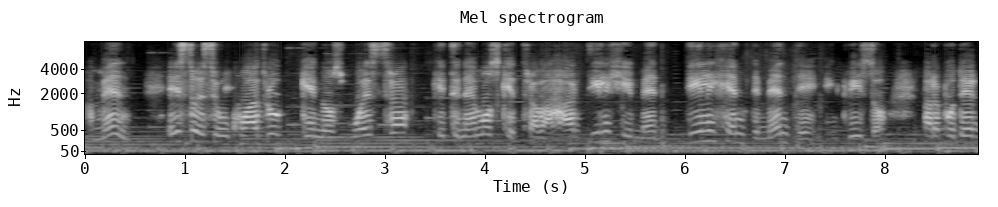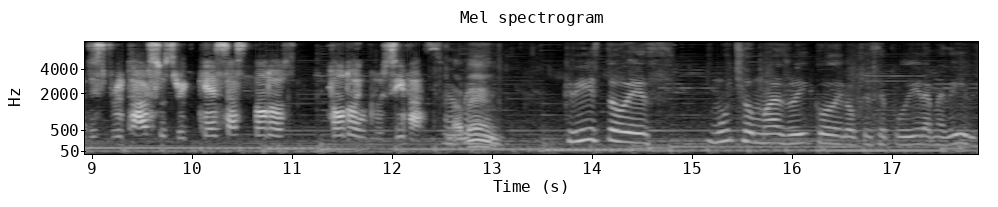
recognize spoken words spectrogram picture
Amén. Esto es un cuadro que nos muestra que tenemos que trabajar diligentemente, en Cristo para poder disfrutar sus riquezas todos, todo inclusivas. Amén. Cristo es mucho más rico de lo que se pudiera medir,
